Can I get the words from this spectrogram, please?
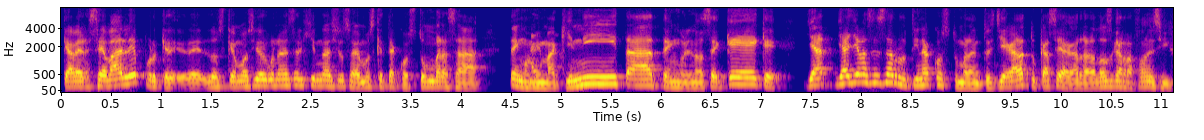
que a ver, se vale porque eh, los que hemos ido alguna vez al gimnasio sabemos que te acostumbras a, tengo mi maquinita, tengo el no sé qué, que ya, ya llevas esa rutina acostumbrada. Entonces llegar a tu casa y agarrar dos garrafones y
